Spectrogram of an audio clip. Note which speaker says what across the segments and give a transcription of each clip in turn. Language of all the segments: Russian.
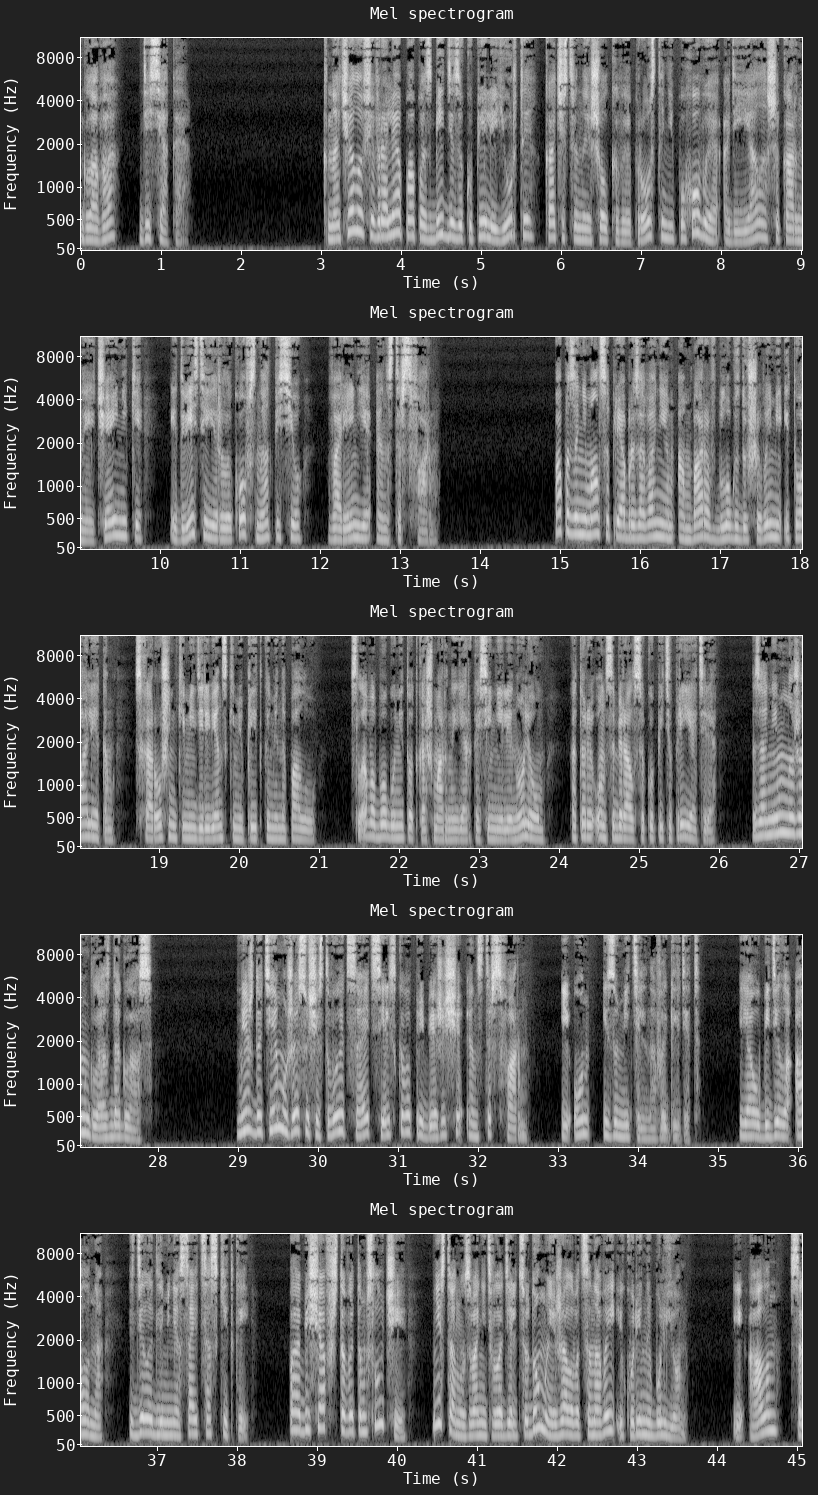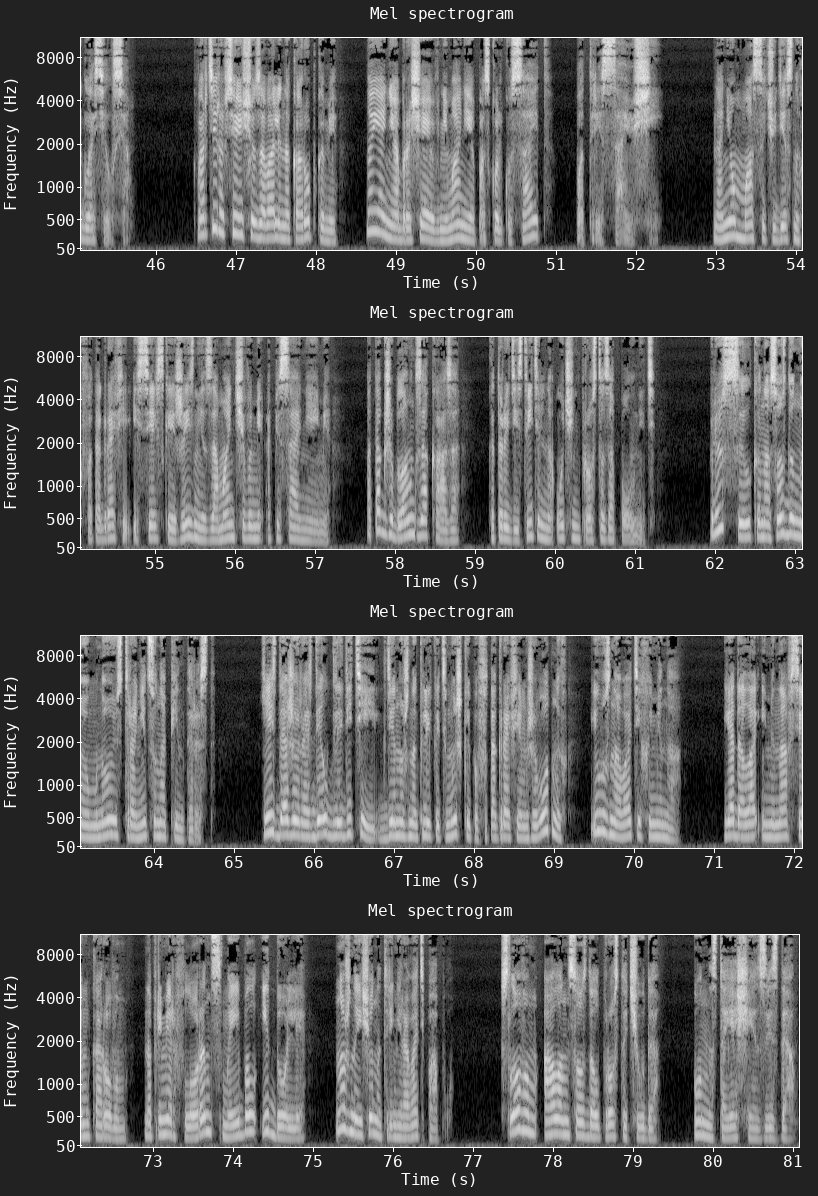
Speaker 1: Глава 10. К началу февраля папа с Бидди закупили юрты, качественные шелковые простыни, пуховые одеяла, шикарные чайники и 200 ярлыков с надписью «Варенье Энстерс Фарм». Папа занимался преобразованием амбара в блок с душевыми и туалетом, с хорошенькими деревенскими плитками на полу. Слава богу, не тот кошмарный ярко-синий линолеум, который он собирался купить у приятеля. За ним нужен глаз да глаз — между тем уже существует сайт сельского прибежища Энстерс Фарм, и он изумительно выглядит. Я убедила Алана сделать для меня сайт со скидкой, пообещав, что в этом случае не стану звонить владельцу дома и жаловаться на вей и куриный бульон. И Алан согласился. Квартира все еще завалена коробками, но я не обращаю внимания, поскольку сайт потрясающий. На нем масса чудесных фотографий из сельской жизни с заманчивыми описаниями, а также бланк заказа, который действительно очень просто заполнить. Плюс ссылка на созданную мною страницу на Pinterest. Есть даже раздел для детей, где нужно кликать мышкой по фотографиям животных и узнавать их имена. Я дала имена всем коровам, например, Флоренс, Мейбл и Долли. Нужно еще натренировать папу. Словом, Алан создал просто чудо. Он настоящая звезда.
